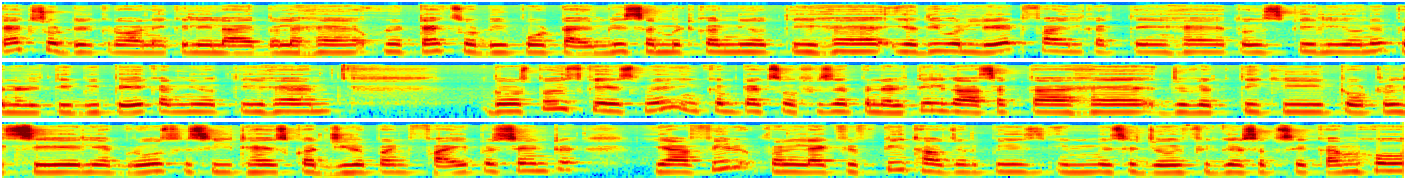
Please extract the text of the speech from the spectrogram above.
टैक्स ऑडिट करवाने के लिए लाइबल है, उन्हें tax audit report timely submit करनी होती है। यदि वो लेट फ़ाइल करते हैं तो इसके लिए उन्हें पेनल्टी भी पे करनी होती है। दोस्तों, इस केस में इनकम टैक्स ऑफिसर पेनल्टी लगा सकता है। जो व्यक्ति की टोटल सेल या ग्रोस रिसीट है, उसका ज़ीरो पॉइंट फाइव परसेंट या फिर one lakh fifty thousand rupees इनमें से जो फिगर सबसे कम हो।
